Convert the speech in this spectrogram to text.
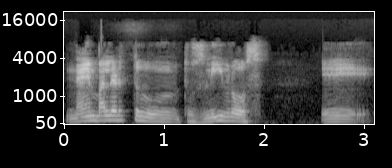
Nadie va a leer tus libros. Eh,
